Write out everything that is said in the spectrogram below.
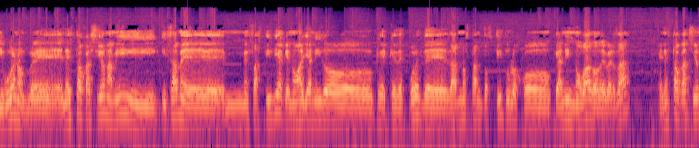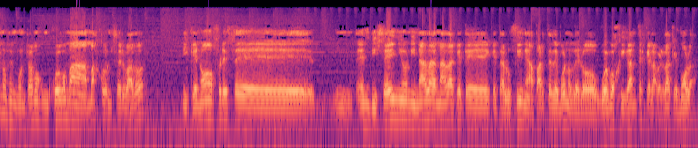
y bueno, eh, en esta ocasión a mí quizá me, me fastidia que no hayan ido, que, que después de darnos tantos títulos co- que han innovado de verdad, en esta ocasión nos encontramos un juego más, conservador y que no ofrece en diseño ni nada, nada que te, que te alucine, aparte de, bueno, de los huevos gigantes que la verdad que mola.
